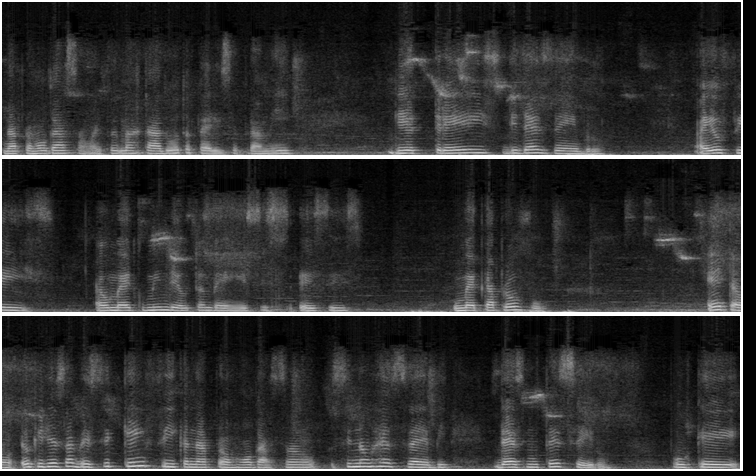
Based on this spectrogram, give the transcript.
na prorrogação. Aí foi marcada outra perícia para mim, dia 3 de dezembro. Aí eu fiz, aí o médico me deu também esses, esses, o médico aprovou. Então, eu queria saber se quem fica na prorrogação, se não recebe décimo terceiro, porque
